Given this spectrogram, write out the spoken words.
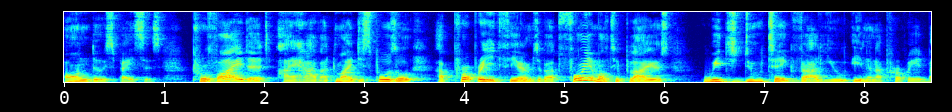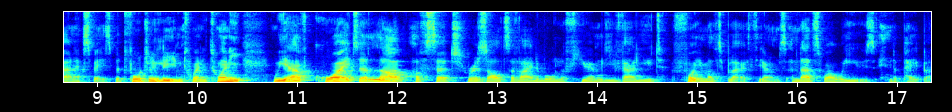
on those spaces, provided I have at my disposal appropriate theorems about Fourier multipliers which do take value in an appropriate Banach space. But fortunately, in 2020, we have quite a lot of such results available of UMD valued Fourier multiplier theorems, and that's what we use in the paper.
